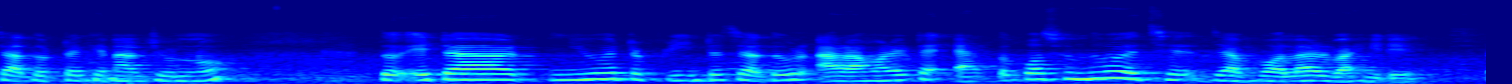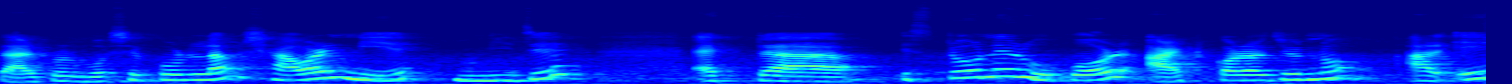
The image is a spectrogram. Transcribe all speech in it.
চাদরটা কেনার জন্য। তো এটা নিউ একটা প্রিন্টের চাদর, আর আমার এটা এত পছন্দ হয়েছে যা বলার বাহিরে। তারপর বসে পড়লাম শাওয়ার নিয়ে নিজে একটা স্টোনের উপর আর্ট করার জন্য। আর এই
